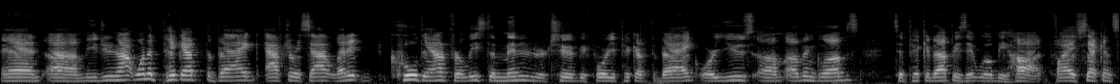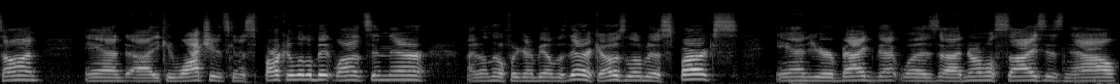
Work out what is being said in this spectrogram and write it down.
and um, you do not want to pick up the bag after it's out let it cool down for at least a minute or two before you pick up the bag or use um, oven gloves to pick it up as it will be hot. Five seconds on and uh, you can watch it. It's going to spark a little bit while it's in there. I don't know if we're going to be able to. There it goes. A little bit of sparks. And your bag that was uh, normal size is now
